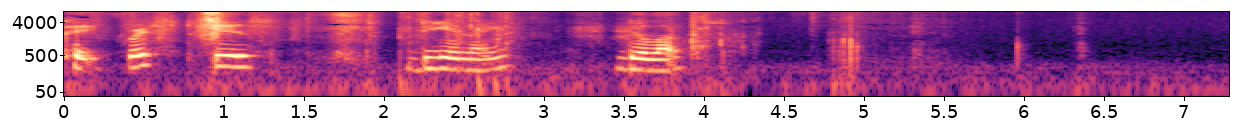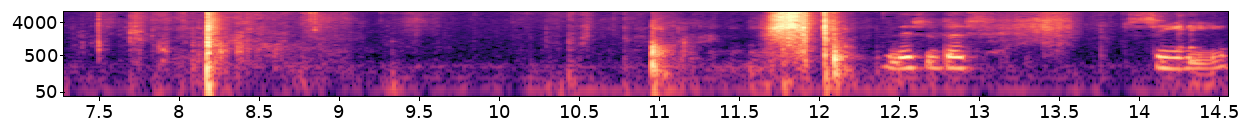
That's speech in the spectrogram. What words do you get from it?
Okay, first is DNA Deluxe. This is the CD.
